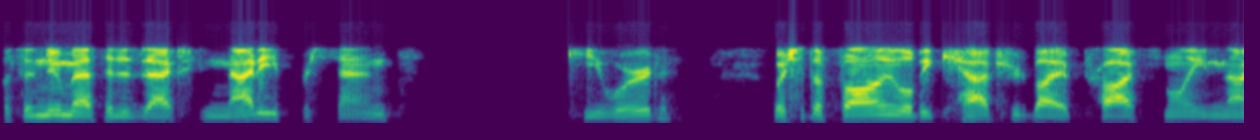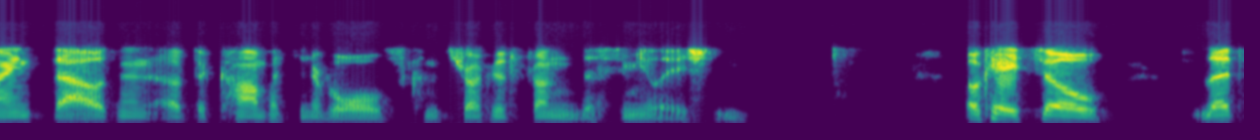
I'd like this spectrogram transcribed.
with the new method is actually 90%, keyword, which of the following will be captured by approximately 9,000 of the confidence intervals constructed from the simulation. Okay, so let's,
